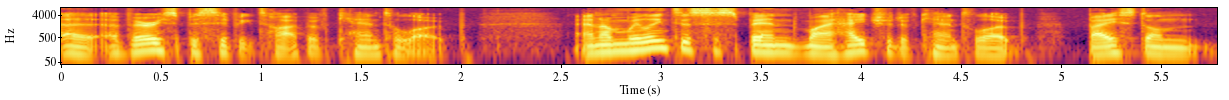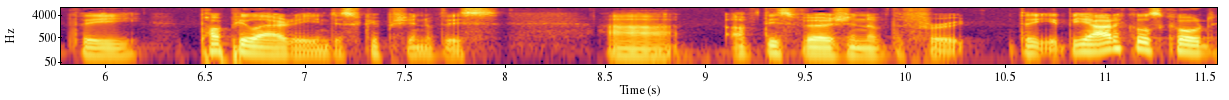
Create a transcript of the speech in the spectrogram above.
a very specific type of cantaloupe, and I'm willing to suspend my hatred of cantaloupe based on the popularity and description of this uh, of this version of the fruit. the The article is called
